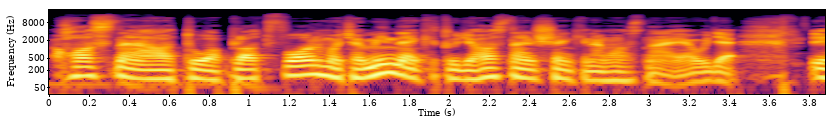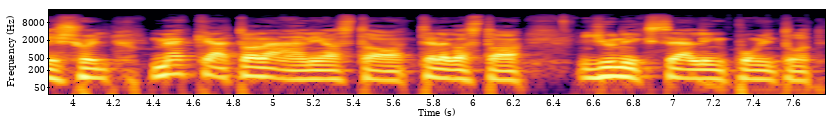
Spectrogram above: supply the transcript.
használható a platform, hogyha mindenki tudja használni, senki nem használja, ugye? És hogy meg kell találni azt a, tényleg azt a unique selling pointot,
